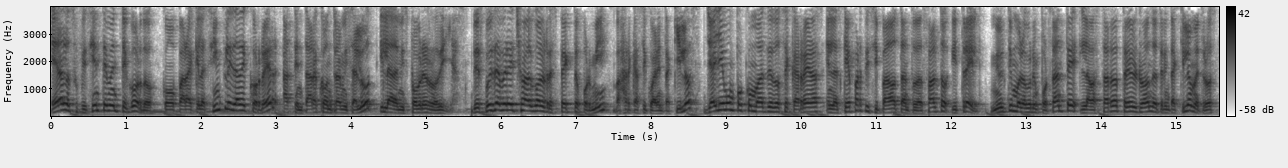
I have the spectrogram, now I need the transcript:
era lo suficientemente gordo como para que la simple idea de correr atentara contra mi salud y la de mis pobres rodillas. Después de haber hecho algo al respecto por mí, bajar casi 40 kilos, ya llevo un poco más de 12 carreras en las que he participado tanto de asfalto y trail. Mi último logro importante, la bastarda Trail Run de 30 kilómetros,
